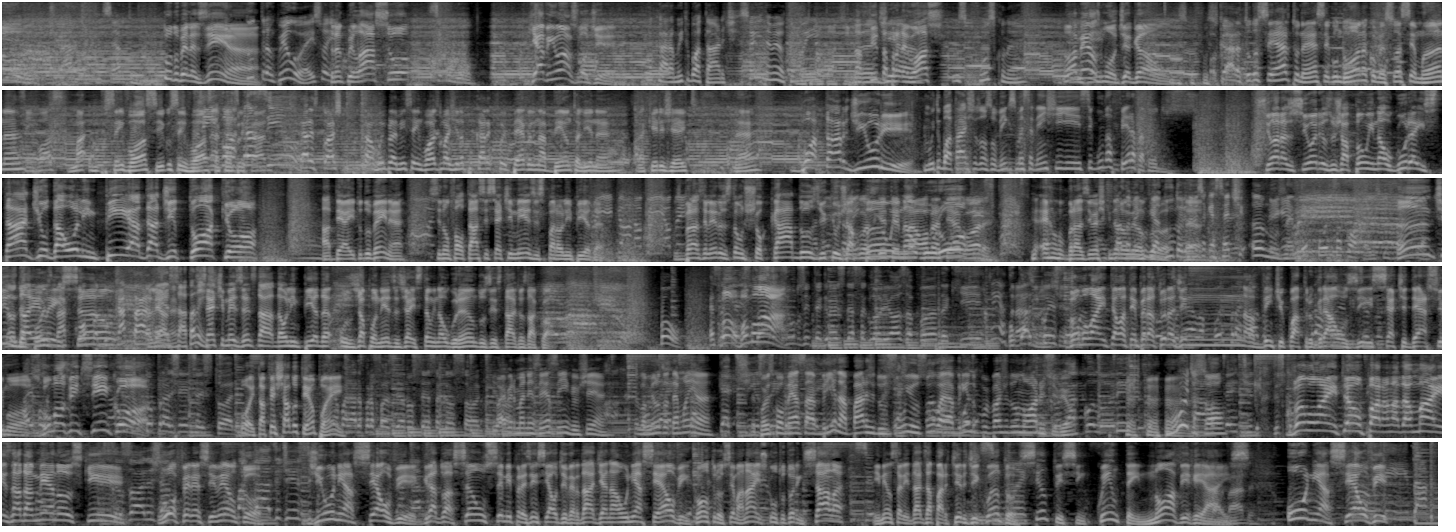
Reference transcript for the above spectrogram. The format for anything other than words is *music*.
Tudo certo? Tudo belezinha? Tudo tranquilo? É isso aí. Tranquilaço. Segundo gol. Kevin Oswald. Pô, cara, muito boa tarde. Isso aí, né, meu? Tamo aí. Na Ah, fita dia- pra negócio. Fusco-fusco, né? Não é mesmo, Diegão? Ô, cara, tudo certo, né? Segundona, começou a semana. Sem voz. Ma- sem voz, sigo sem voz, Sem tá voz, complicado. Brasil! Cara, se tu acha que tá ruim pra mim sem voz, imagina pro cara que foi pego ali na Bento ali, né? Daquele jeito, né? Boa tarde, Yuri. Muito boa tarde os nossos ouvintes. Uma excelente segunda-feira pra todos. Senhoras e senhores, o Japão inaugura estádio da Olimpíada de Tóquio. Até aí tudo bem, né? Se não faltasse sete meses para a Olimpíada. Os brasileiros estão chocados de que o Japão inaugurou. É, o Brasil acho que ainda não que o inaugurou. viaduto ali É. só que é sete anos, né? Depois da Copa. É isso que eu Antes Não, da depois da eleição. Copa do Catar, Aliás, né? Exatamente. Sete meses antes da, da Olimpíada, os japoneses já estão inaugurando os estádios da Copa. Bom, essa Bom, é vamos lá. de um dos integrantes dessa gloriosa banda aqui. Um cara que conheceu. Vamos lá então, a temperatura de na 24 graus e 7 décimos. Rumo aos 25. Contou pra gente a história. Pô, e tá fechado o tempo, Não hein? tem mais nada pra fazer a não ser essa canção aqui. Vai ó. permanecer assim, viu, Xê? Pelo menos até amanhã. Depois começa a abrir na parte do sul e o sul vai abrindo por baixo do norte, viu? Colorido, *laughs* Muito sol. Vamos lá então para nada mais, nada menos que o oferecimento de Uniaselv. Graduação semipresencial de verdade é na Uniaselv. Encontros semanais com tutor em sala e mensalidades a partir de quanto? 159 reais. Uniaselv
